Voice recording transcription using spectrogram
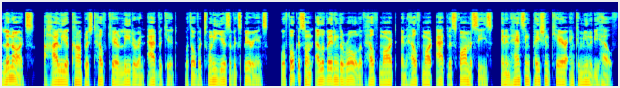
Lennartz, a highly accomplished healthcare leader and advocate with over 20 years of experience, will focus on elevating the role of HealthMart and HealthMart Atlas pharmacies in enhancing patient care and community health.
